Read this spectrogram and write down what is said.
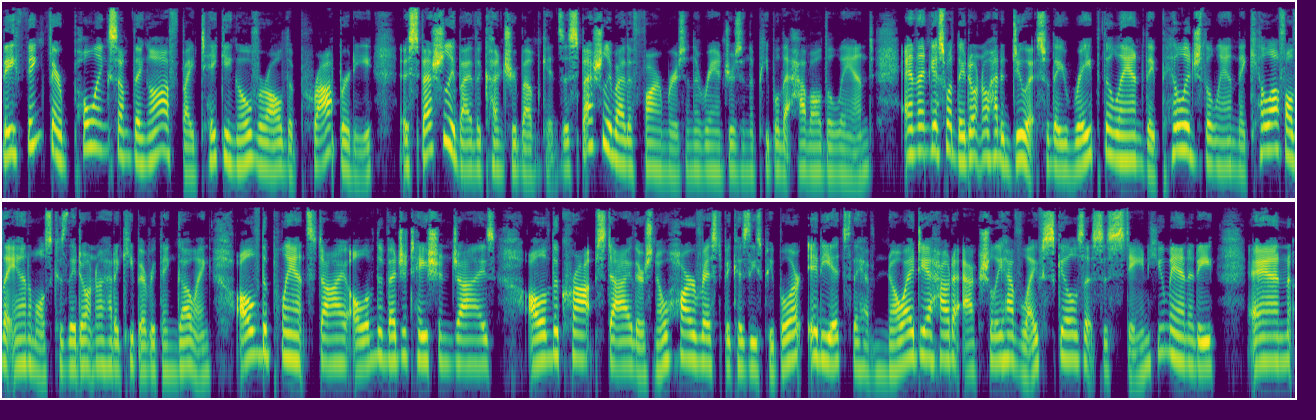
they think they're pulling something off by taking over all the property, especially by the country bumpkins, especially by the farmers and the ranchers and the people that have all the land. And then guess what? They don't know how to do it. So they rape the land, they pillage the land, they kill off all the animals because they don't know how to keep everything going. All of the plants die, all of the vegetation dies, all of the crops die. There's no harvest because these people are idiots. They have no idea how to actually have life skills that sustain humanity. And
